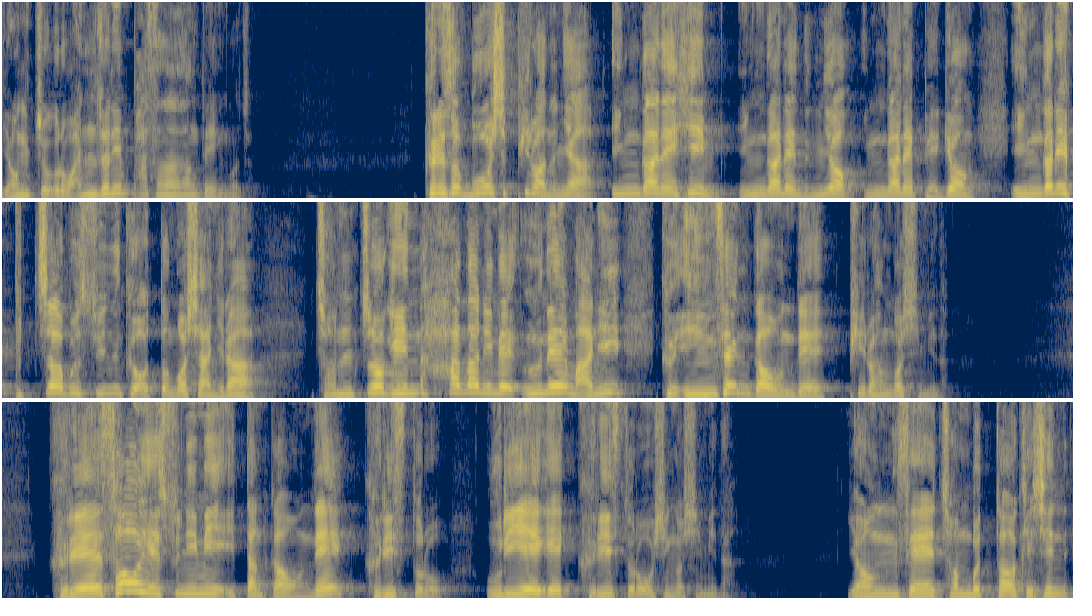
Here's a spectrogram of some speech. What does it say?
영적으로 완전히 파산한 상태인 거죠. 그래서 무엇이 필요하느냐? 인간의 힘, 인간의 능력, 인간의 배경, 인간이 붙잡을 수 있는 그 어떤 것이 아니라 전적인 하나님의 은혜만이 그 인생 가운데 필요한 것입니다. 그래서 예수님이 이 땅 가운데 그리스도로 우리에게 그리스도로 오신 것입니다. 영세 전부터 계신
